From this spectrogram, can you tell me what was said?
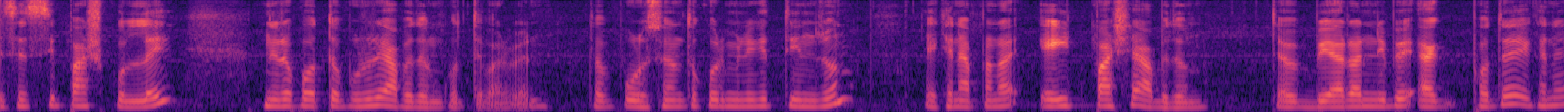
এসএসসি পাস করলেই নিরাপত্তা প্রহরী আবেদন করতে পারবেন। তবে পরিচালিত কর্মী নিয়ে তিনজন, এখানে আপনারা এইট পাশে আবেদন। তবে বিয়ারার নিবে এক পথে এখানে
